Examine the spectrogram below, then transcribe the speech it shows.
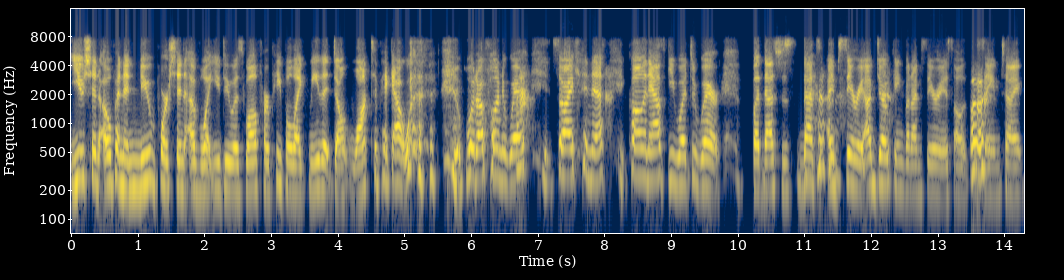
You should open a new portion of what you do as well for people like me that don't want to pick out what, what I want to wear. So I can ask, call and ask you what to wear. But that's just, that's, I'm serious. I'm joking, but I'm serious all at the same time.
